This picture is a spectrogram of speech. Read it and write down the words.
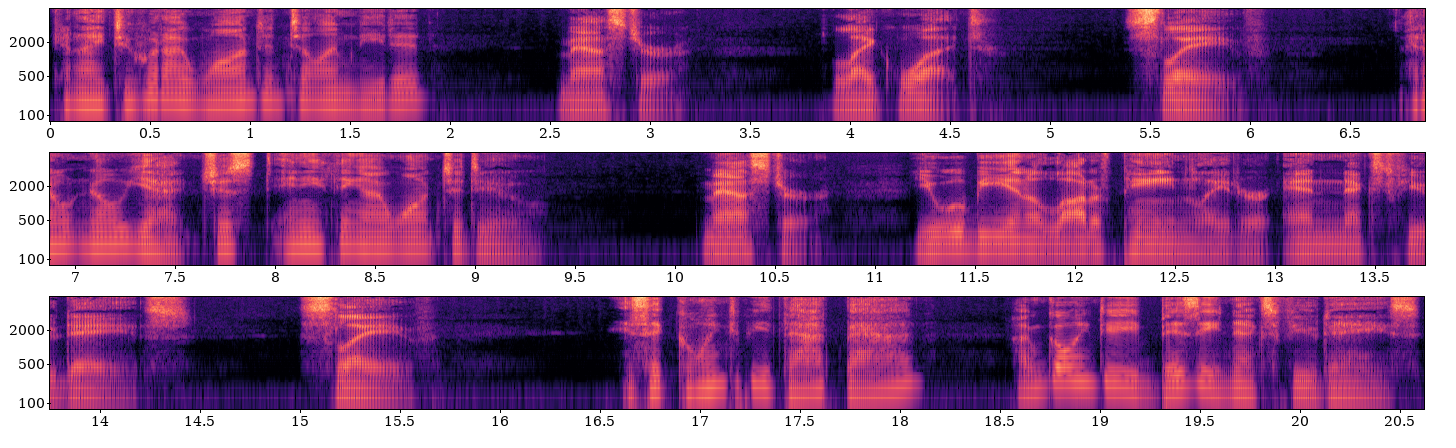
can I do what I want until I'm needed? Master, like what? Slave, I don't know yet, just anything I want to do. Master, you will be in a lot of pain later and next few days. Slave, is it going to be that bad? I'm going to be busy next few days.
